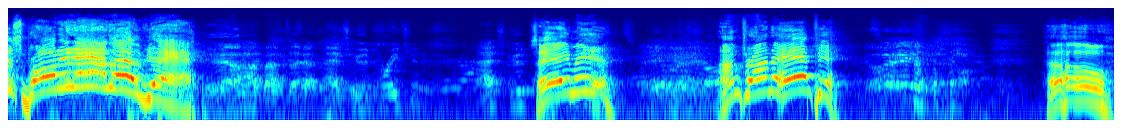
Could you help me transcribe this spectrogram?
just brought it out of you. Yeah, how about that? That's good preaching. That's good. Say amen. I'm trying to help you. Oh.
